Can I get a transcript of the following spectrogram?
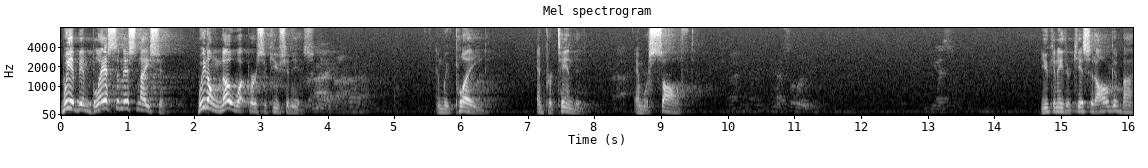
We have been blessed in this nation. We don't know what persecution is. And we've played and pretended and we're soft. You can either kiss it all goodbye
